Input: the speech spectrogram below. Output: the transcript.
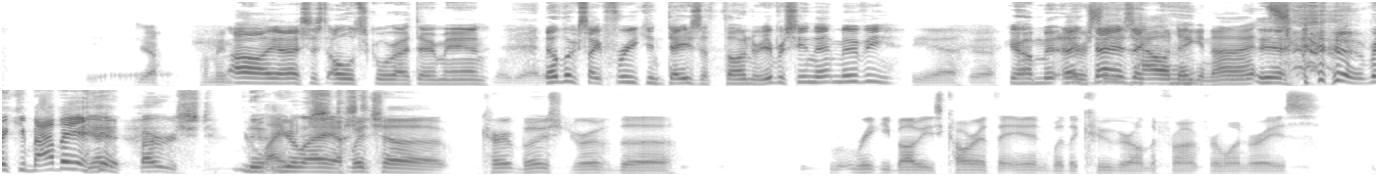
I mean, Oh yeah, that's just old school right there, man. look at It it. looks like freaking Days of Thunder. You ever seen that movie? Yeah. yeah. Yeah, I mean, Ever that, seen that is a Talladega Nights? Yeah, Ricky Bobby. Yeah, first. Yeah, you're last. Which uh, Kurt Busch drove the Ricky Bobby's car at the end with a Cougar on the front for one race.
